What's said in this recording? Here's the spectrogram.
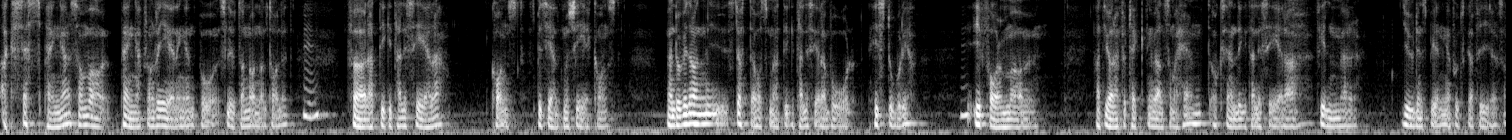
accesspengar som var pengar från regeringen på slutet av 00-talet för att digitalisera konst, speciellt museikonst. Men då ville de stötta oss med att digitalisera vår historia i form av att göra en förteckning av allt som har hänt och sen digitalisera filmer, ljudinspelningar, fotografier och så.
